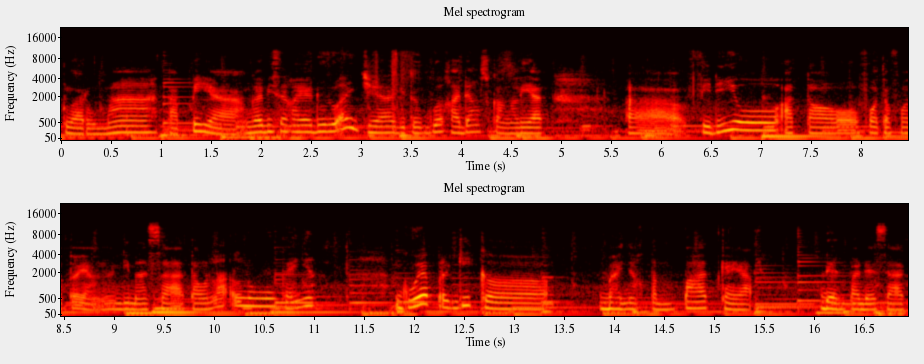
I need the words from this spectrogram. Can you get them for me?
Keluar rumah tapi ya nggak bisa kayak dulu aja gitu. Gue kadang suka ngeliat uh, video atau foto-foto yang di masa tahun lalu. Kayaknya gue pergi ke banyak tempat kayak dan pada saat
